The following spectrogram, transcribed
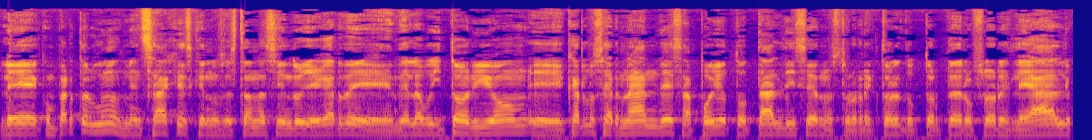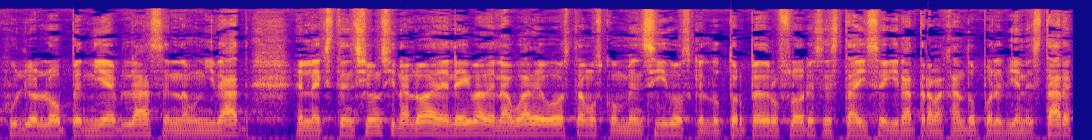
le comparto algunos mensajes que nos están haciendo llegar de, del auditorio. Eh, Carlos Hernández, apoyo total, dice nuestro rector, el doctor Pedro Flores Leal, Julio López Nieblas, en la unidad, en la extensión Sinaloa de Leiva de la UADO, estamos convencidos que el doctor Pedro Flores está y seguirá trabajando por el bienestar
